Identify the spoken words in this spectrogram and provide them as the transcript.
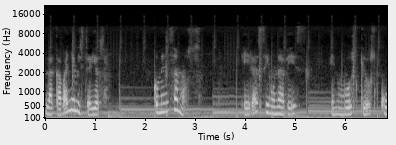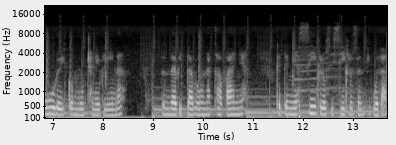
La cabaña misteriosa. Comenzamos. Érase una vez en un bosque oscuro y con mucha neblina, donde habitaba una cabaña que tenía siglos y siglos de antigüedad.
